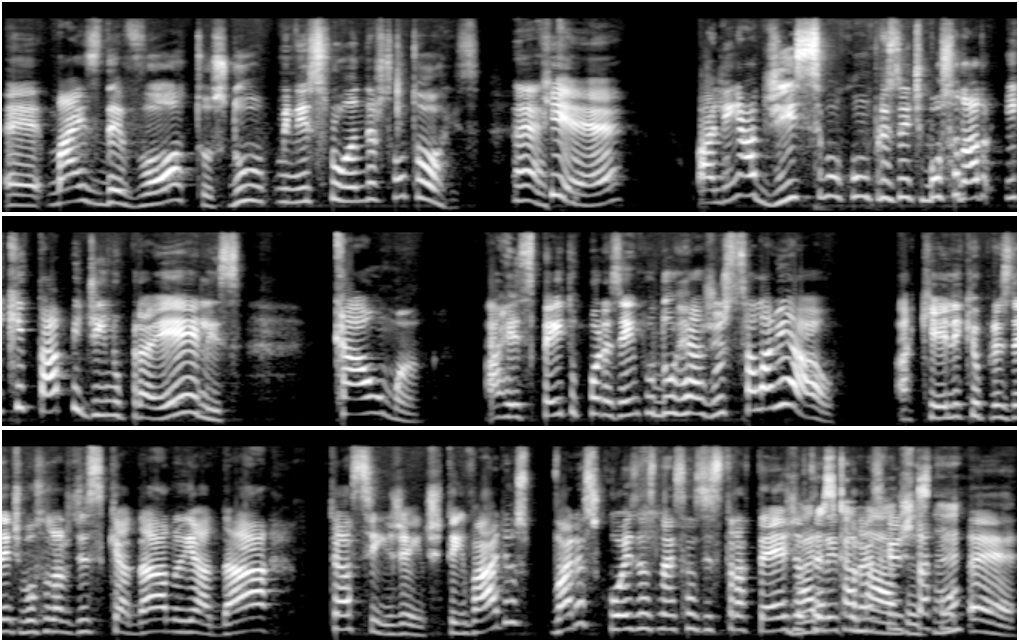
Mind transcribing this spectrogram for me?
é, mais devotos do ministro Anderson Torres, é, que, que é alinhadíssimo com o presidente Bolsonaro e que está pedindo para eles calma a respeito, por exemplo, do reajuste salarial. Aquele que o presidente Bolsonaro disse que ia dar, não ia dar. Então, assim, gente, tem vários, várias coisas nessas estratégias várias eleitorais camadas, que a gente está... Né? É.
